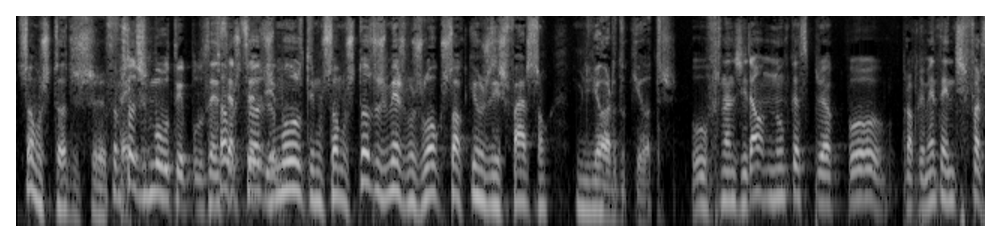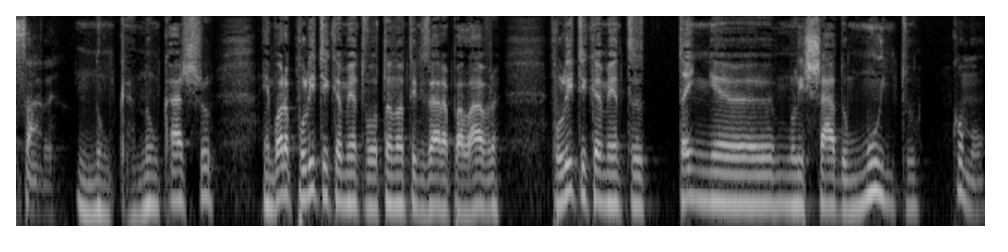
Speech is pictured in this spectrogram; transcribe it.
somos todos. Somos feitos. todos múltiplos, em Somos todos sentido. múltiplos, somos todos os mesmos loucos, só que uns disfarçam melhor do que outros. O Fernando Girão nunca se preocupou propriamente em disfarçar. Nunca, nunca acho. Embora politicamente, voltando a utilizar a palavra, politicamente tenha-me lixado muito. Como?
